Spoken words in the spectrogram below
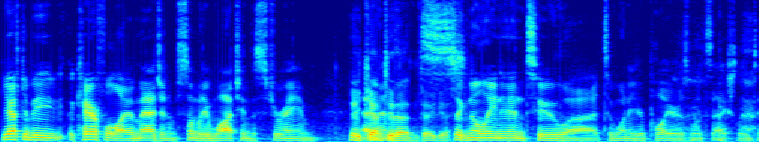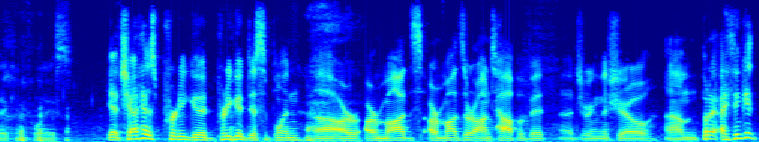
You have to be careful, I imagine, of somebody watching the stream. You can't do that in Vegas. Signaling into uh, to one of your players what's actually taking place. Yeah, chat has pretty good pretty good discipline. Uh, our our mods our mods are on top of it uh, during the show. Um, but I, I think it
